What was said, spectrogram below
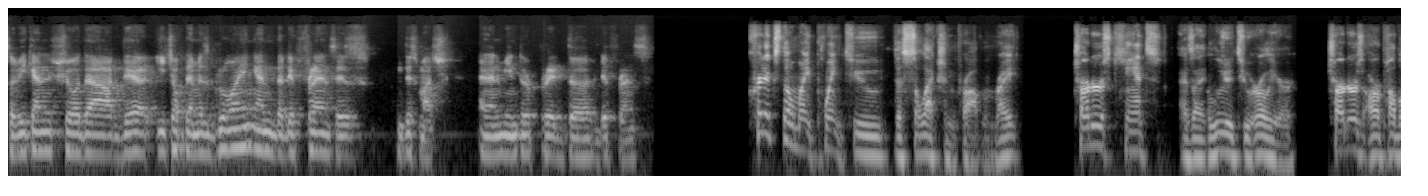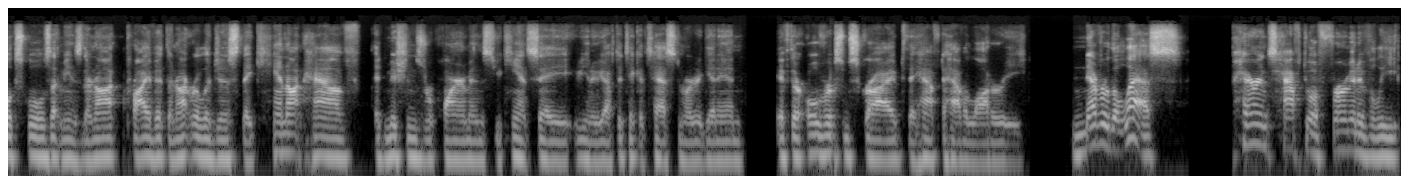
So we can show that there each of them is growing and the difference is this much. And then we interpret the difference. Critics, though, might point to the selection problem, right? Charters can't, as I alluded to earlier, charters are public schools. That means they're not private, they're not religious. They cannot have admissions requirements. You can't say, you know, you have to take a test in order to get in. If they're oversubscribed, they have to have a lottery. Nevertheless, parents have to affirmatively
